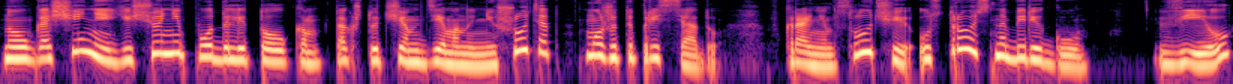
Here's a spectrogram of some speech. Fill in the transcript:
но угощения еще не подали толком, так что чем демоны не шутят, может и присяду. В крайнем случае устроюсь на берегу. Вил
